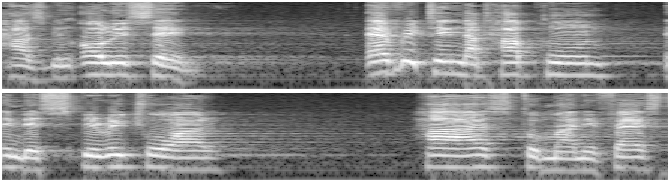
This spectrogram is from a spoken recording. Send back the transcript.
has been always saying, everything that happened in the spiritual has to manifest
